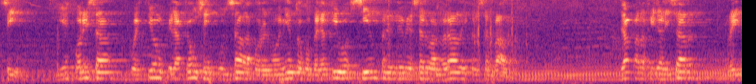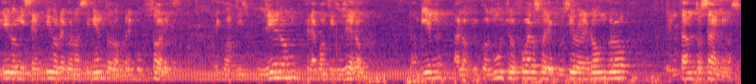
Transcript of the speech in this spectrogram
Sí. Y es por esa cuestión que la causa impulsada por el movimiento cooperativo siempre debe ser valorada y preservada. Ya para finalizar, reitero mi sentido reconocimiento a los precursores que, constituyeron, que la constituyeron, también a los que con mucho esfuerzo le pusieron el hombro en tantos años.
